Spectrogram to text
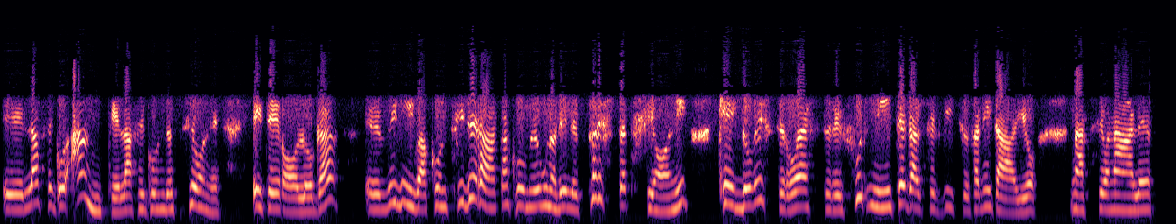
eh, la feco- anche la fecondazione eterologa eh, veniva considerata come una delle prestazioni che dovessero essere fornite dal Servizio Sanitario Nazionale eh,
